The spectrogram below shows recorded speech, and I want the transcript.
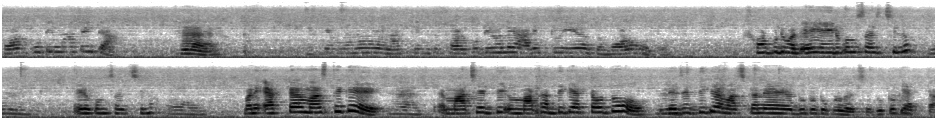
সরপুটি মাছ এইটা? হ্যাঁ। দেখে হলো না কিন্তু সরপুটি হলে আরেকটু ইয়ে হতো বড় হতো। সরপুটি মাছ এই এইরকম সাইজ ছিল? হুম। এরকম সাইজ ছিল? মানে একটা মাছ থেকে হ্যাঁ। মাছের মাথার দিকে একটা হতো লেজের দিকে মাঝখানে দুটো টুকরো হয়েছে। দুটো কি একটা?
